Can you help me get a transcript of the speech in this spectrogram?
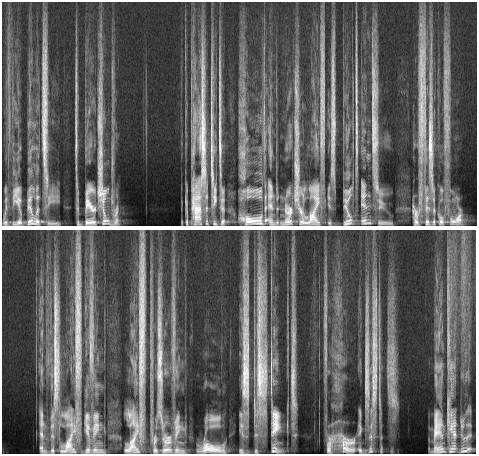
with the ability to bear children. The capacity to hold and nurture life is built into her physical form. And this life giving, life preserving role is distinct for her existence. The man can't do it.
